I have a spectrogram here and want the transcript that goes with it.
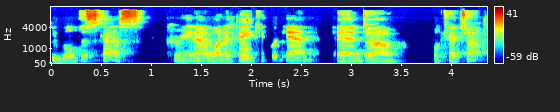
we will discuss. Karina i want to thank you again. And uh we'll catch up.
